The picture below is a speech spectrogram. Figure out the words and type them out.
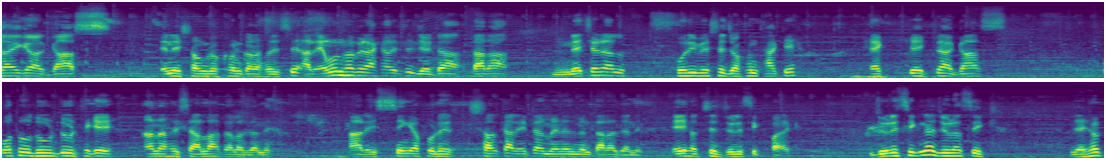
জায়গার গাছ এনে সংরক্ষণ করা হয়েছে আর এমনভাবে রাখা হয়েছে যেটা তারা ন্যাচারাল পরিবেশে যখন থাকে, এক একটা গাছ কত দূর দূর থেকে আনা হয়েছে আল্লাহ তালা জানে। আর এই সিঙ্গাপুরের সরকার এটার ম্যানেজমেন্ট তারা জানে। এই হচ্ছে জুরিসিক পার্ক জুরিসিক না জুরাসিক যাই হোক,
